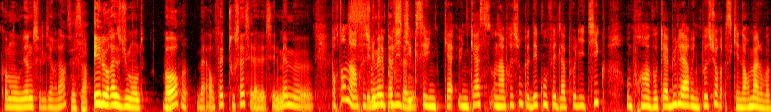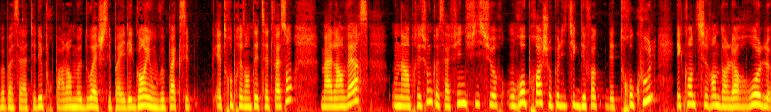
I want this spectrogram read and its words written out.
comme on vient de se le dire là, ça. et le reste du monde. Mm. Or, bah, en fait, tout ça, c'est la- c'est le même. euh, Pourtant, on a C'est l'impression que les politiques, c'est une, ca- une casse. On a l'impression que dès qu'on fait de la politique, on prend un vocabulaire, une posture, ce qui est normal. On va pas passer à la télé pour parler en mode wesh, c'est pas élégant et on veut pas que c'est être représenté de cette façon. Mais à l'inverse, on a l'impression que ça fait une fissure. On reproche aux politiques des fois d'être trop cool et quand ils rentrent dans leur rôle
